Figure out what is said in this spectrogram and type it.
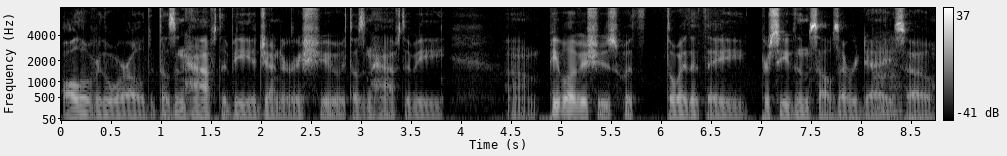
all over the world it doesn't have to be a gender issue it doesn't have to be um, people have issues with the way that they perceive themselves every day. Mhm. so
